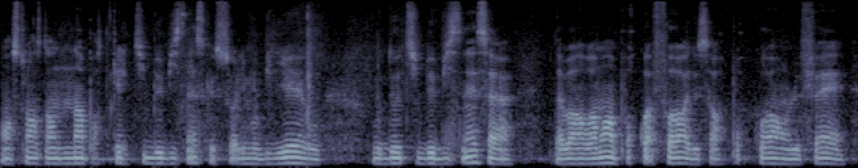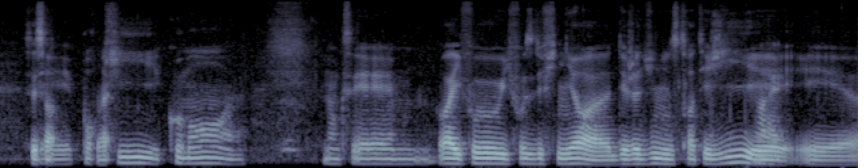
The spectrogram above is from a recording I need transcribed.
on se lance dans n'importe quel type de business, que ce soit l'immobilier ou, ou d'autres types de business, euh, d'avoir vraiment un pourquoi fort et de savoir pourquoi on le fait, C'est ça. et pour Ouais. qui et comment. euh. Donc c'est Ouais, il faut, il faut se définir euh, déjà d'une une stratégie et, Ouais. et, euh,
